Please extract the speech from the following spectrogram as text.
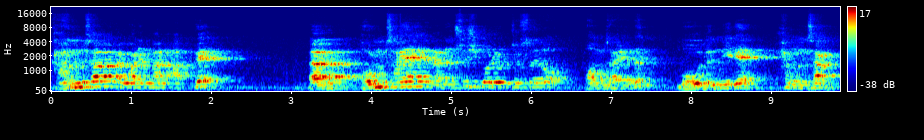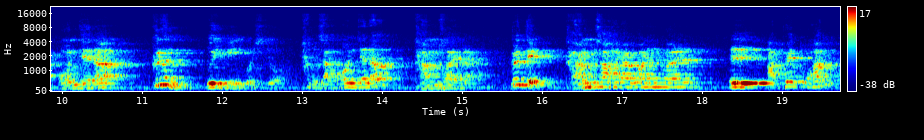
감사라고 하는 말 앞에 아, 범사에라는 수식어를 붙였어요. 범사에는 모든 일에 항상 언제나 그런 의미인 것이죠. 항상 언제나 감사해라. 그런데 감사하라고 하는 말 앞에 또한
